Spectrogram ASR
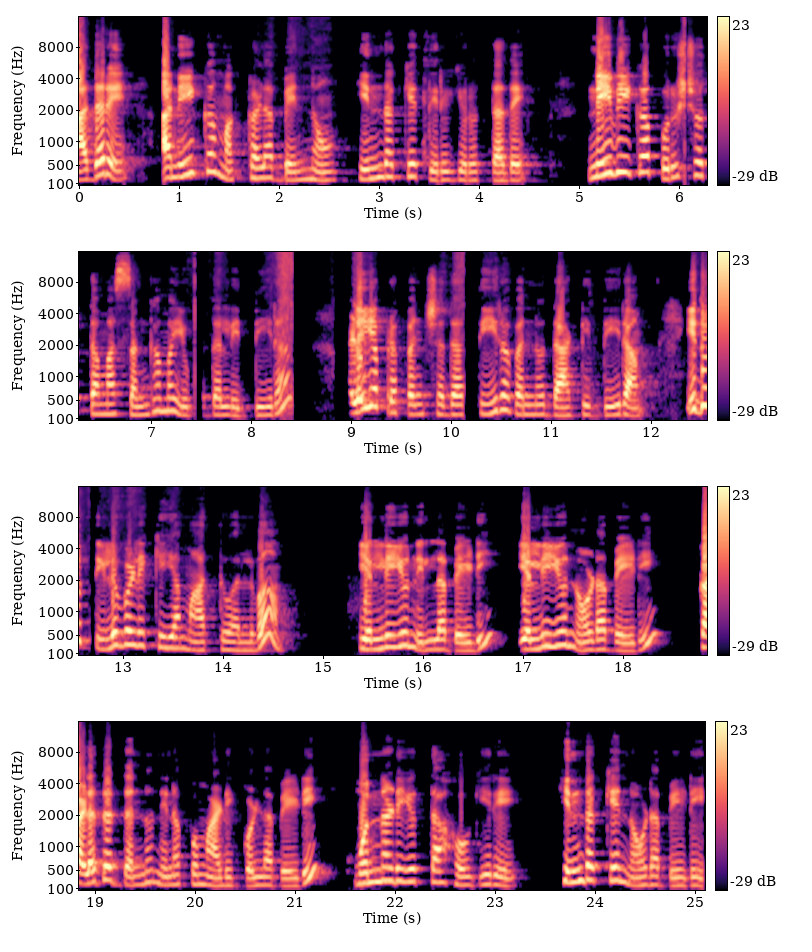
ಆದರೆ ಅನೇಕ ಮಕ್ಕಳ ಬೆನ್ನು ಹಿಂದಕ್ಕೆ ತಿರುಗಿರುತ್ತದೆ. ನೀವೀಗ ಪುರುಷೋತ್ತಮ ಸಂಗಮ ಯುಗದಲ್ಲಿದ್ದೀರಾ? ಹಳೆಯ ಪ್ರಪಂಚದ ತೀರವನ್ನು ದಾಟಿದ್ದೀರಾ? ಇದು ತಿಳುವಳಿಕೆಯ ಮಾತು ಅಲ್ವಾ? ಎಲ್ಲಿಯೂ ನಿಲ್ಲಬೇಡಿ, ಎಲ್ಲಿಯೂ ನೋಡಬೇಡಿ, ಕಳೆದದ್ದನ್ನು ನೆನಪು ಮಾಡಿಕೊಳ್ಳಬೇಡಿ, ಮುನ್ನಡೆಯುತ್ತಾ ಹೋಗಿರಿ, ಹಿಂದಕ್ಕೆ ನೋಡಬೇಡಿ,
